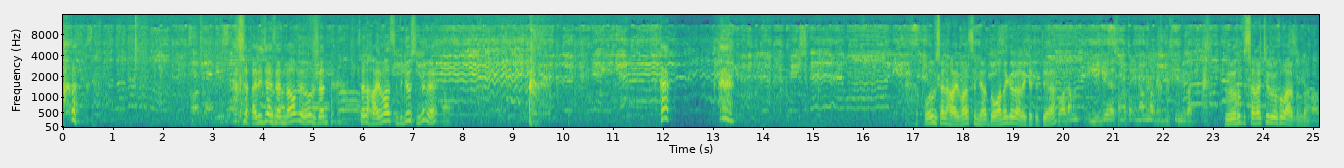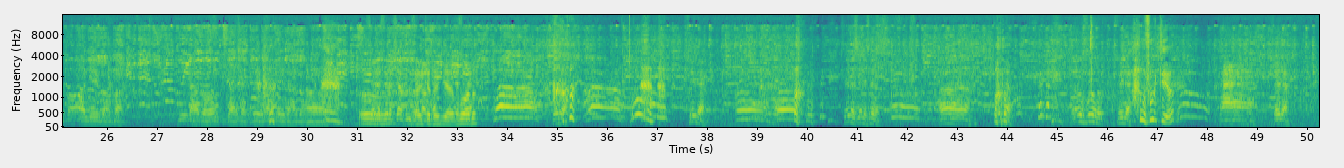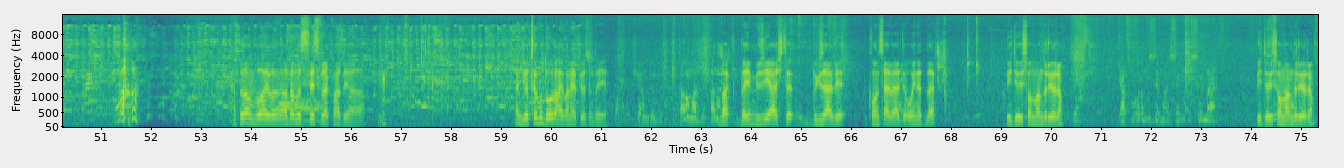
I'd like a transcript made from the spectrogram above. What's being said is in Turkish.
Alican sen ne yapıyorsun oğlum sen sen hayvansın biliyorsun değil mi? Oğlum sen hayvansın ya doğana göre hareket et ya. Bu adamın müziğe ve sanata inanılmaz bir düşkünlüğü var. Ruhu bir sanatçı ruhu var bunda. Baba Ali Baba. Söyle söyle şarkını söyle. Arkadaş ya Söyle, bu söyle. adam! Söyle. Söyle söyle söyle. Aa, söyle. Ufuk. Söyle. ufuk diyor. Aa, söyle. Lan bu hayvan adamda stres bırakmaz ya. Yani yatırımı doğru hayvana yapıyorsun dayı. Bak, Şu an dur dur. Tamam hadi tamam. Bak dayım müziği açtı. Bu güzel bir konser verdi. Oynadılar. Videoyu sonlandırıyorum. Yapma oğlum ısırma ısırma ısırma. Videoyu sonlandırıyorum.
